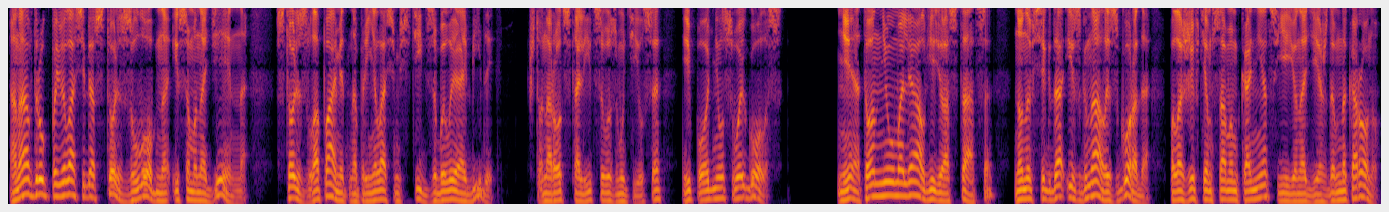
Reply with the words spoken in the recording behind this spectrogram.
она вдруг повела себя столь злобно и самонадеянно, столь злопамятно принялась мстить за былые обиды, что народ столицы возмутился и поднял свой голос. Нет, он не умолял ее остаться, но навсегда изгнал из города, положив тем самым конец ее надеждам на корону.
